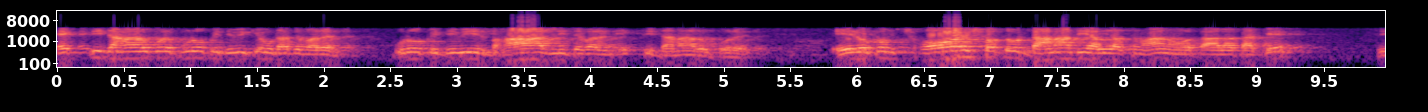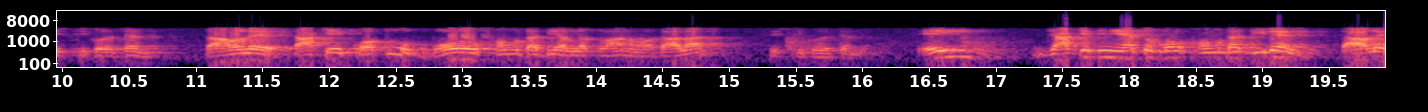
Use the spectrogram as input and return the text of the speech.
একটি ডানার উপরে পুরো পৃথিবীকে উঠাতে পারেন, পুরো পৃথিবীর ভার নিতে পারেন একটি ডানার উপরে। এরকম ছয় শত ডানা দিয়ে আল্লাহ সুহান ও তাআলা তাকে সৃষ্টি করেছেন। তাহলে তাকে কত বড় ক্ষমতা দিয়ে আল্লাহ সুহান ও তাআলা সৃষ্টি করেছেন। এই যাকে তিনি এত বড় ক্ষমতা দিলেন তাহলে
